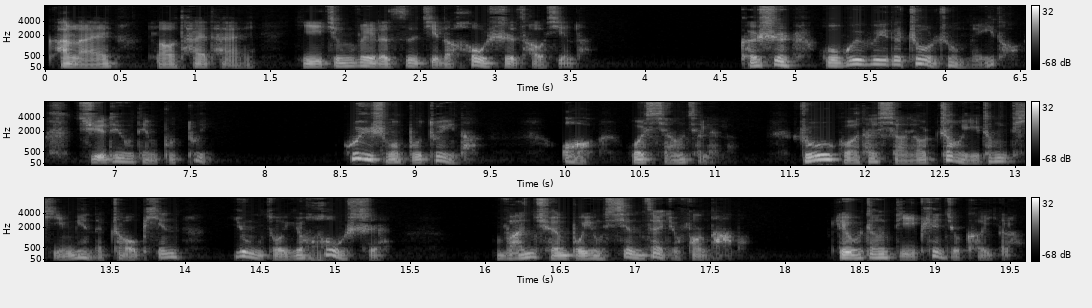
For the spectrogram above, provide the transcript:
看来老太太已经为了自己的后事操心了。可是我微微的皱了皱眉头，觉得有点不对。为什么不对呢？哦，我想起来了。如果他想要照一张体面的照片，用作于后事，完全不用现在就放大吗？留张底片就可以了。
